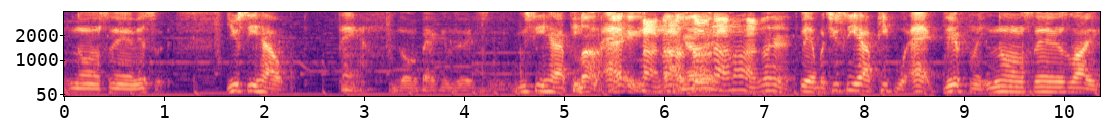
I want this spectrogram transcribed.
you know what I'm saying. It's you see how, damn, we going back into that shit. You see how people Nah, act. hey. No, no, it's No, no, go ahead. Yeah, but you see how people act different. You know what I'm saying? It's like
